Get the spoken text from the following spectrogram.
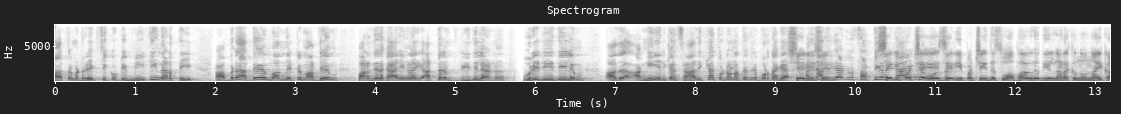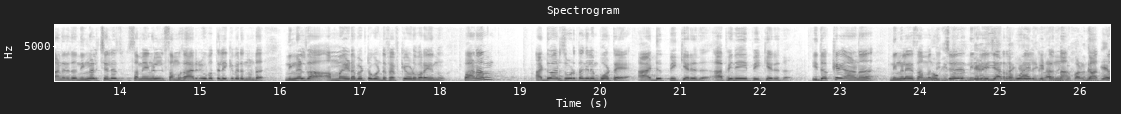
മാത്രമായിട്ട് ഒരു എക്സിക്യൂട്ടീവ് മീറ്റിംഗ് നടത്തി. അവിടെ അദ്ദേഹം വന്നിട്ടും അദ്ദേഹം പറഞ്ഞ കാര്യങ്ങൾ അത്തരം രീതിയിലാണ്. ഒരു രീതിയിലും അത് അംഗീകരിക്കാൻ സാധിക്കാത്തതുകൊണ്ടാണ് അദ്ദേഹത്തിന് പുറത്താക്കുക ശരി പക്ഷേ ശരി പക്ഷേ ഇത് സ്വാഭാവികതയിൽ നടക്കുന്ന ഒന്നായി കാണരുത്. നിങ്ങൾ ചില സമയങ്ങളിൽ സംഹാര രൂപത്തിലേക്ക് വരുന്നുണ്ട്. നിങ്ങൾ ദാ അമ്മ ഇടപെട്ടുകൊണ്ട് ഫെഫ്കയോട് പറയുന്നു പണം അഡ്വാൻസ് കൊടുത്തെങ്കിലും പോട്ടെ. അടുപ്പിക്കരുത്. അഭിനയിപ്പിക്കരുത്. ഇതൊക്കെയാണ് നിങ്ങളെ സംബന്ധിച്ച് നിങ്ങളെ നിങ്ങൾ ഈ ജനറൽ ബോഡിയിൽ കിട്ടുന്ന കത്ത്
